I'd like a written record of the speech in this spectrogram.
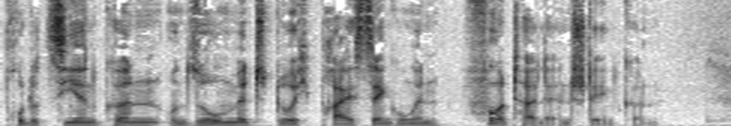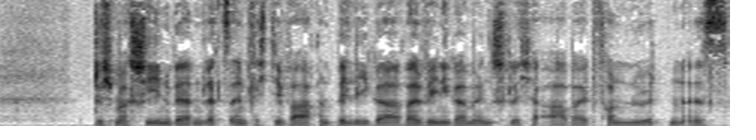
produzieren können und somit durch Preissenkungen Vorteile entstehen können. Durch Maschinen werden letztendlich die Waren billiger, weil weniger menschliche Arbeit vonnöten ist.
